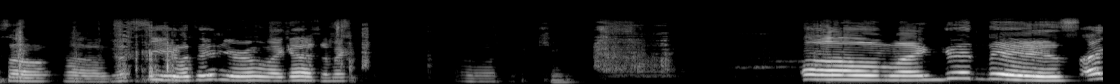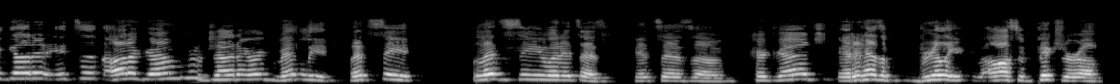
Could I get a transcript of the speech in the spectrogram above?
So, uh, let's see what's in here. Oh my gosh. I'm like, uh, okay. Oh my goodness! I got it. It's an autograph from John Eric Bentley. Let's see. Let's see what it says. It says, um, congrats, and it has a really awesome picture of,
